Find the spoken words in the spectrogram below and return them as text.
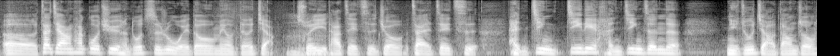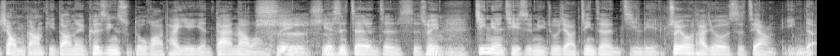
呃，再加上她过去很多次入围都没有得奖，所以她这次就在这次很竞激烈、很竞争的女主角当中，像我们刚刚提到那个柯辛·史都华，她也演戴安娜王妃也是真人真事，所以今年其实女主角竞争很激烈，最后她就是这样赢的。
